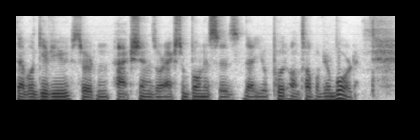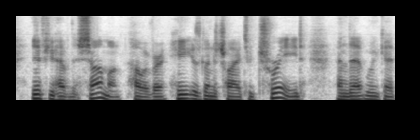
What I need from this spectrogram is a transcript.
that will give you certain actions or extra bonuses that you'll put on top of your board. If you have the shaman, however, he is going to try to trade and that will get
